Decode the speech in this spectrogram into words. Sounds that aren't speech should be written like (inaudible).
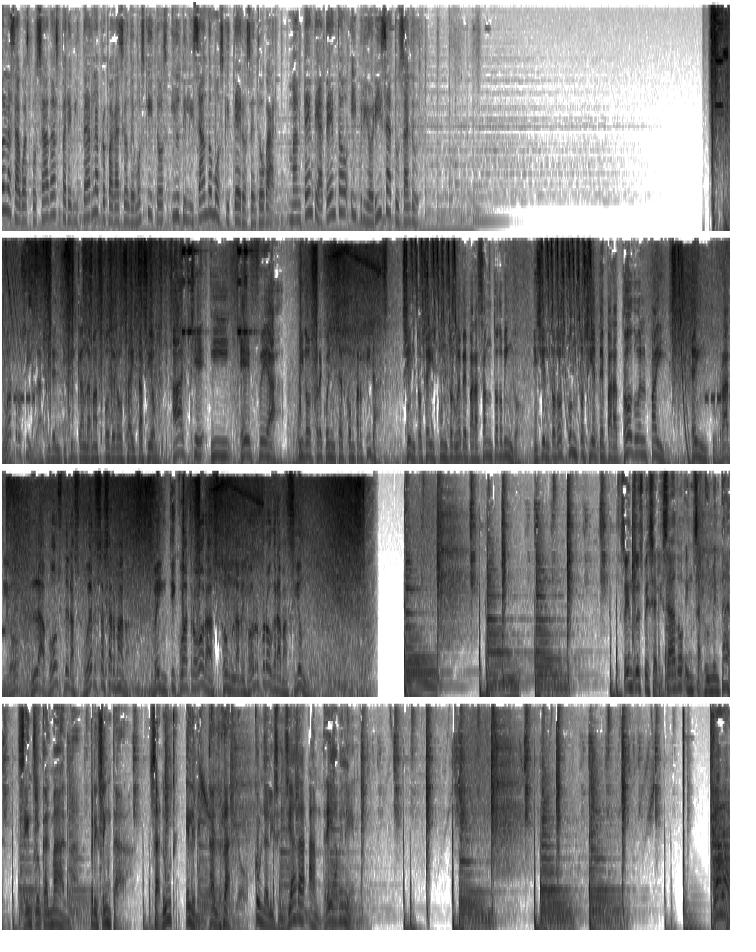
las aguas posadas para evitar la propagación de mosquitos y utilizando mosquiteros en tu hogar. Mantente atento y prioriza tu salud. Cuatro siglas identifican la más poderosa estación, HIFA, y dos frecuencias compartidas. 106.9 para Santo Domingo y 102.7 para todo el país. En tu radio, la voz de las Fuerzas Armadas. 24 horas con la mejor programación. Centro especializado en salud mental. Centro Calma Alma. Presenta Salud Elemental Radio con la licenciada Andrea Belén.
